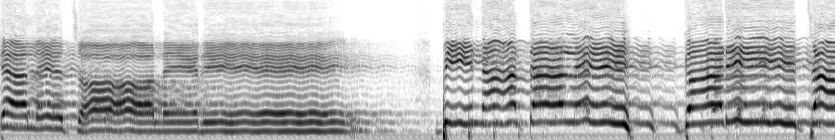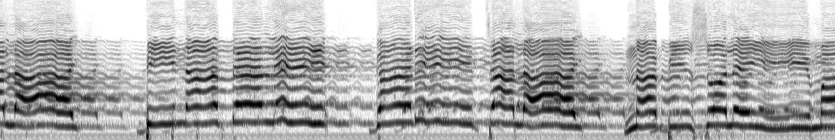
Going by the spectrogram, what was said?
তেলে চলে রে। গাড়ি চালাই বিনা তেলে গাড়ি চালাই নবী সুলাইমান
